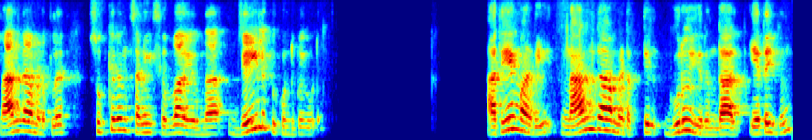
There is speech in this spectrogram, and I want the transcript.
நான்காம் இடத்துல சுக்கிரன் சனி செவ்வாய் இருந்தா ஜெயிலுக்கு கொண்டு போய் விடும் அதே மாதிரி நான்காம் இடத்தில் குரு இருந்தால் எதையும்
